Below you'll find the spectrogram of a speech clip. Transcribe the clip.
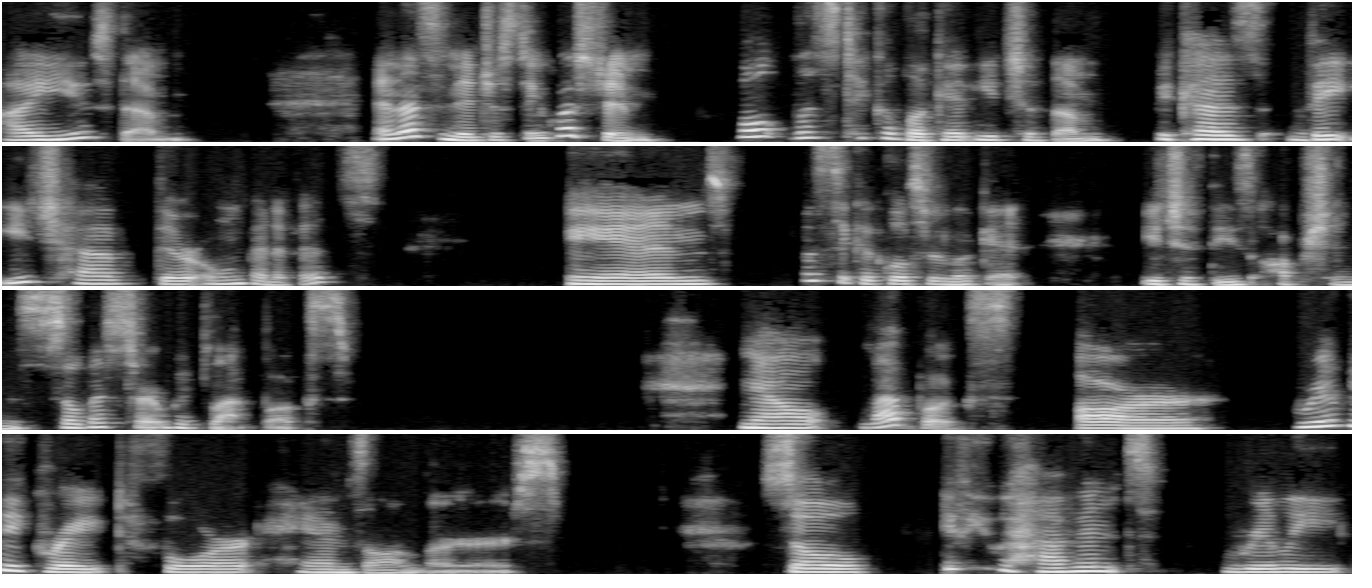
I use them? And that's an interesting question. Well, let's take a look at each of them because they each have their own benefits and let's take a closer look at each of these options. So let's start with lap books. Now, lap books are really great for hands-on learners. So if you haven't really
